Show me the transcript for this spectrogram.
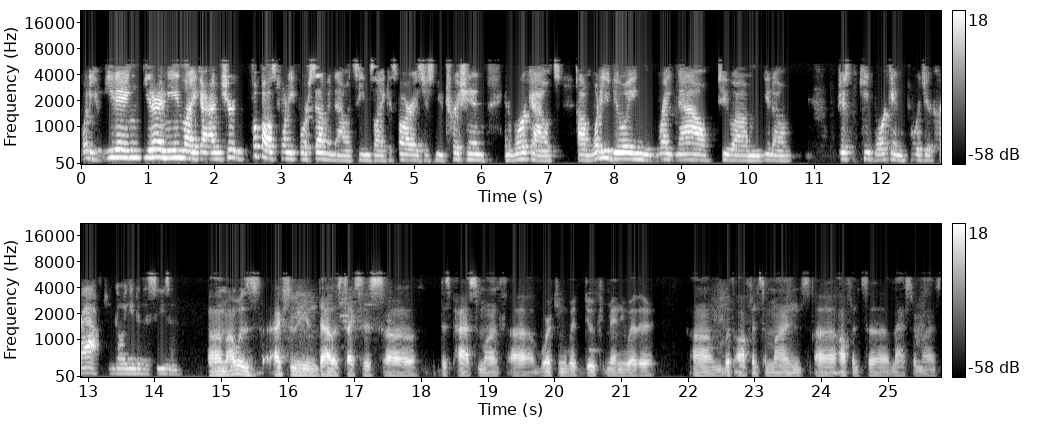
What are you eating? You know what I mean? Like I'm sure football is 24/7 now. It seems like as far as just nutrition and workouts. Um, what are you doing right now to, um, you know, just keep working towards your craft going into the season? Um, I was actually in Dallas, Texas. Uh, this past month, uh, working with Duke Manyweather, um, with offensive minds, uh, offensive masterminds.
